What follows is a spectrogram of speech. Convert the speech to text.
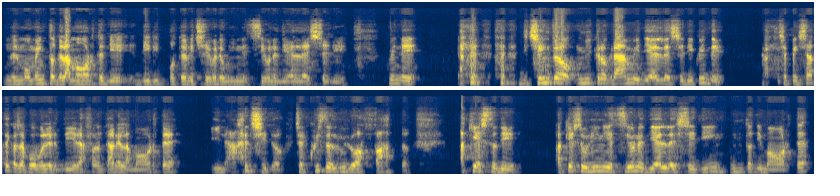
nel momento della morte di, di poter ricevere un'iniezione di LSD. Quindi di 100 microgrammi di LSD. Quindi cioè, pensate cosa può voler dire affrontare la morte in acido. Cioè, questo lui lo ha fatto. Ha chiesto, di, ha chiesto un'iniezione di LSD in punto di morte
